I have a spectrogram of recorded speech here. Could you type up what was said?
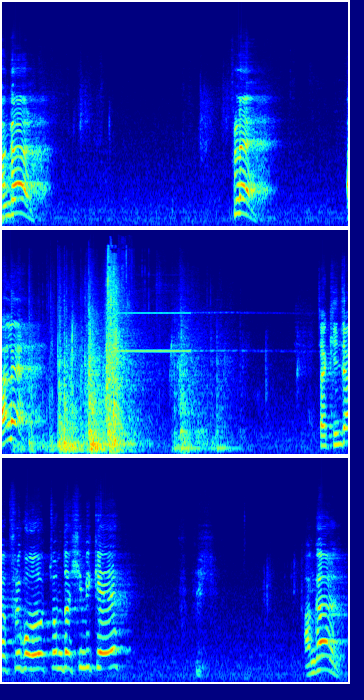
안갈. 플레 알레 자 긴장 풀고 좀 더 힘있게. 안갈.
